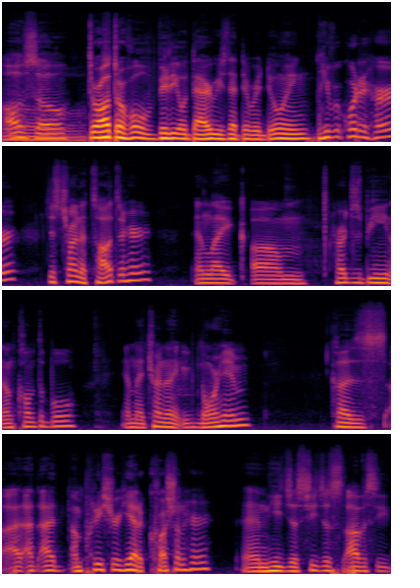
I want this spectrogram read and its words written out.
also, throughout their whole video diaries that they were doing, he recorded her just trying to talk to her and like um her just being uncomfortable and like trying to ignore him because I, I I I'm pretty sure he had a crush on her and he just she just obviously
